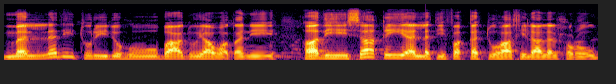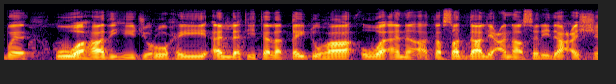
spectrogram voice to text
ما الذي تريده بعد يا وطني؟ هذه ساقي التي فقدتها خلال الحروب وهذه جروحي التي تلقيتها وأنا أتصدى لعناصر داعش.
